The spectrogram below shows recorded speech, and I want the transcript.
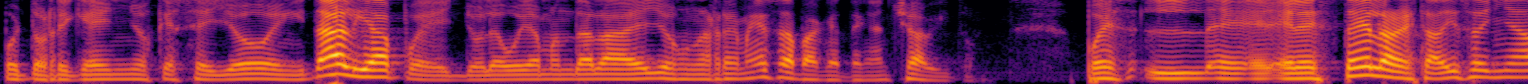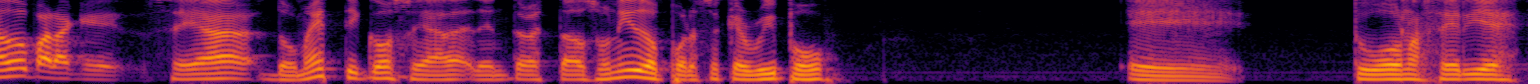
puertorriqueños, qué sé yo, en Italia, pues yo le voy a mandar a ellos una remesa para que tengan chavito. Pues el, el Stellar está diseñado para que sea doméstico, sea dentro de Estados Unidos, por eso es que Ripple eh, tuvo una serie,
